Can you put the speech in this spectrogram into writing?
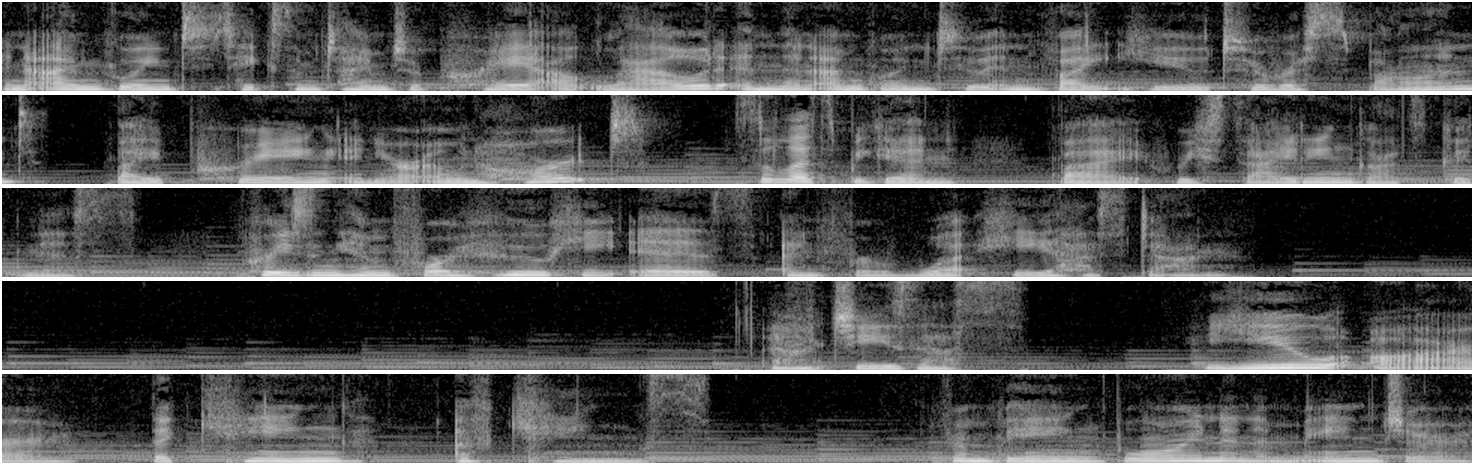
And I'm going to take some time to pray out loud, and then I'm going to invite you to respond by praying in your own heart. So let's begin by reciting God's goodness praising Him for who He is and for what He has done. Oh, Jesus, you are the King of Kings. From being born in a manger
